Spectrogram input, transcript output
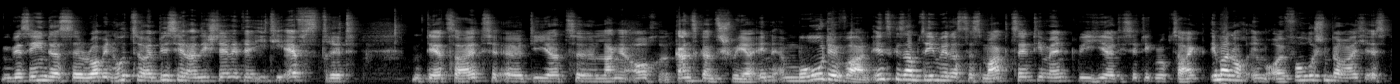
wir sehen, dass Robinhood so ein bisschen an die Stelle der ETFs tritt derzeit, äh, die jetzt lange auch ganz, ganz schwer in Mode waren. Insgesamt sehen wir, dass das Marktsentiment, wie hier die Citigroup zeigt, immer noch im euphorischen Bereich ist.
